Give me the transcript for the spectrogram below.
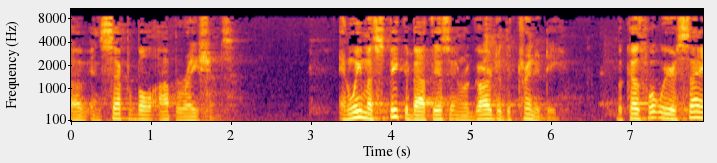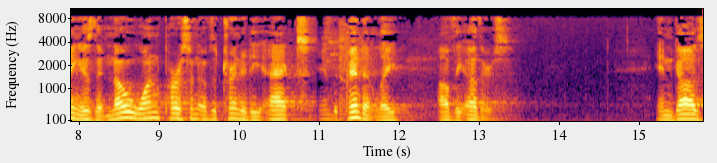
of inseparable operations. And we must speak about this in regard to the Trinity. Because what we are saying is that no one person of the Trinity acts independently of the others. In God's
